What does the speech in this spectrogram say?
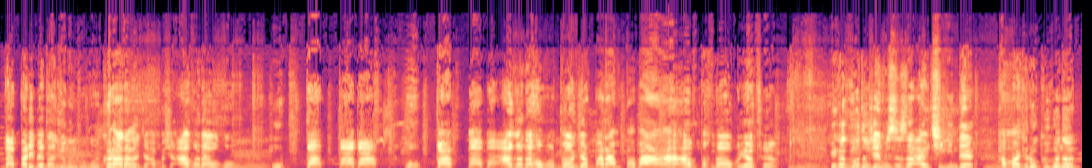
납발이 뱉어주는 거고. 그러다가 이제 한 번씩 악어 나오고. 음. 오빠 빠바 오빠 빠바 악어 나오면 또 이제 빠람 빠밤 또 나오고 여튼. 음. 그러니까 그것도 재밌어서 알치기인데 한마디로 그거는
